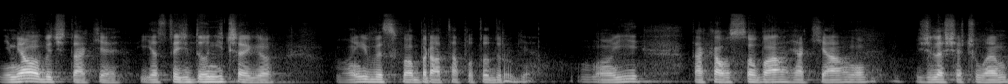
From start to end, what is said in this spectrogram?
Nie miało być takie, jesteś do niczego. No i wysła brata po to drugie. No i taka osoba jak ja, no, źle się czułem,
